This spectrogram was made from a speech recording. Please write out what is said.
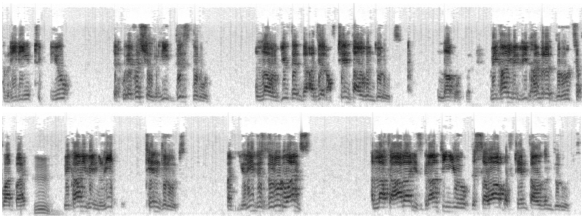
I'm reading it to you that whoever shall read this durood, Allah will give them the ajr of 10,000 duroods. Allahu Akbar. We can't even read 100 duroods, Shafat Bhai. Mm. We can't even read 10 duroods. But you read this durood once, Allah Ta'ala is granting you the sawab of 10,000 duroods.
